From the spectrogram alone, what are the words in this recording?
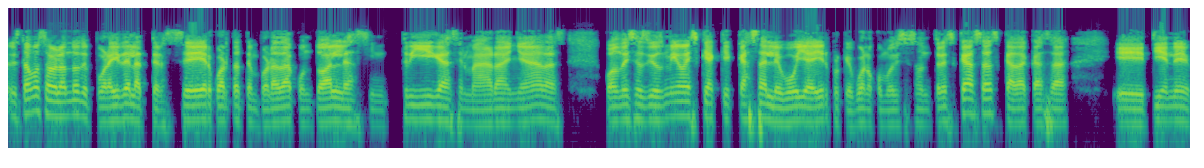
estamos hablando de por ahí de la tercera, cuarta temporada con todas las intrigas enmarañadas. Cuando dices, Dios mío, es que a qué casa le voy a ir, porque bueno, como dices, son tres casas, cada casa eh, tiene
